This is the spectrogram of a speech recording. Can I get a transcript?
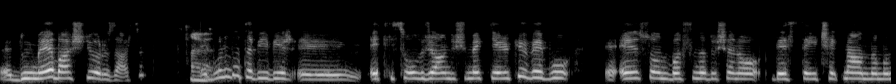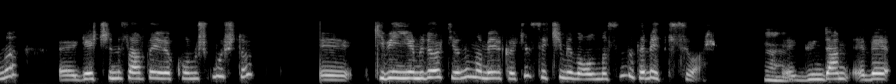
e, duymaya başlıyoruz artık. E, evet. E, bunun da tabii bir e, etkisi olacağını düşünmek gerekiyor ve bu e, en son basına düşen o desteği çekme anlamını e, geçtiğimiz hafta yine konuşmuştuk. E, 2024 yılının Amerika için seçim yılı olmasının da tabii etkisi var. E, gündem ve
